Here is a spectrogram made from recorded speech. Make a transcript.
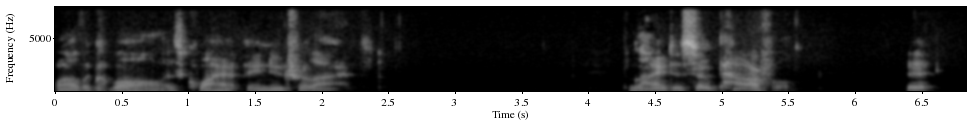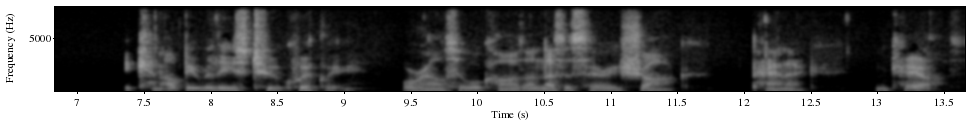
while the cabal is quietly neutralized. The light is so powerful that it cannot be released too quickly, or else it will cause unnecessary shock, panic, and chaos.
